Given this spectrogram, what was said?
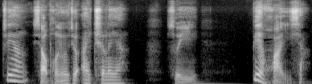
这样小朋友就爱吃了呀。所以变化一下，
